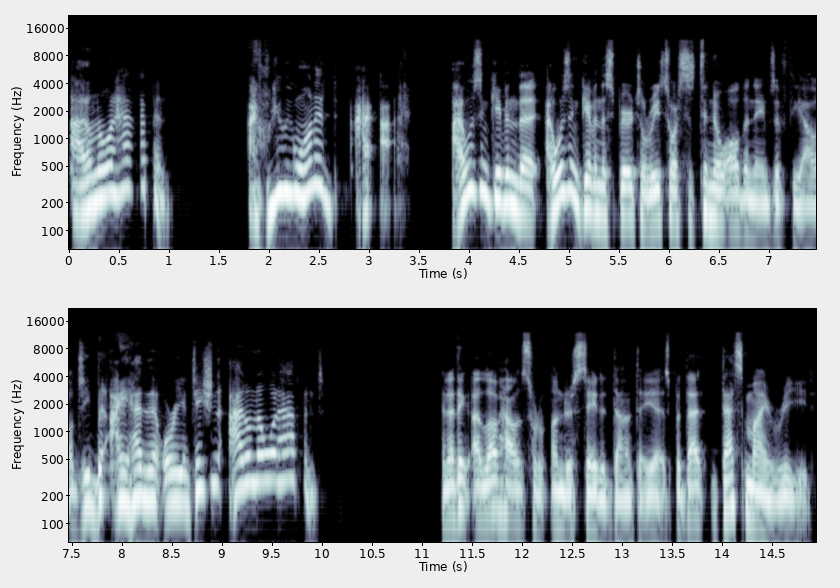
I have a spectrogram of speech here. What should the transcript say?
I don't know what happened. I really wanted. I, I, I wasn't given the I wasn't given the spiritual resources to know all the names of theology, but I had that orientation. I don't know what happened. And I think I love how sort of understated Dante is, but that that's my read,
